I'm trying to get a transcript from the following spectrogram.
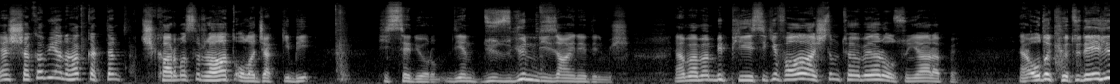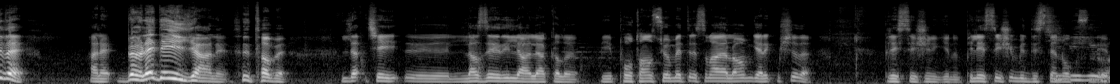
Yani şaka bir yana hakikaten çıkarması rahat olacak gibi hissediyorum. Yani düzgün dizayn edilmiş. Yani ben, ben bir PS2 falan açtım tövbeler olsun ya Rabbi. Yani o da kötü değildi de hani böyle değil yani tabi. La, şey e, lazer ile alakalı bir potansiyometresini ayarlamam gerekmişti de. PlayStation 2'nin. PlayStation 1 disklerini okusun diye.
